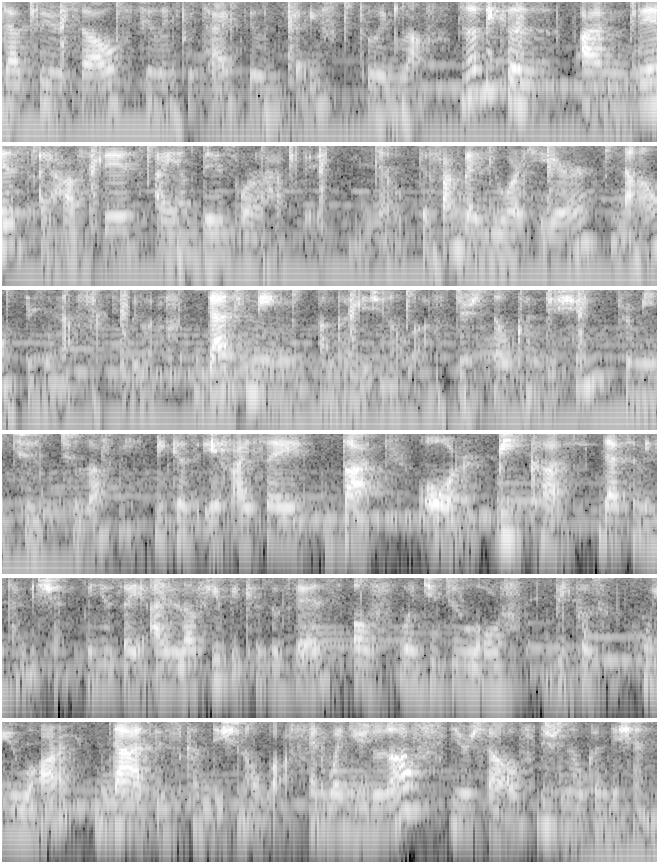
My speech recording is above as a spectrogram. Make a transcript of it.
that to yourself feeling protect feeling safe feeling love. Not because i'm this i have this i am this or i have this. No. The fact that you are here now is enough to be loved. That's mean unconditional love. There's no condition for me to to love me. Because if i say but or because that's a mean condition. When you say i love you because of this of what you do or because who you are that is conditional love. And when you love yourself there's no condition.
